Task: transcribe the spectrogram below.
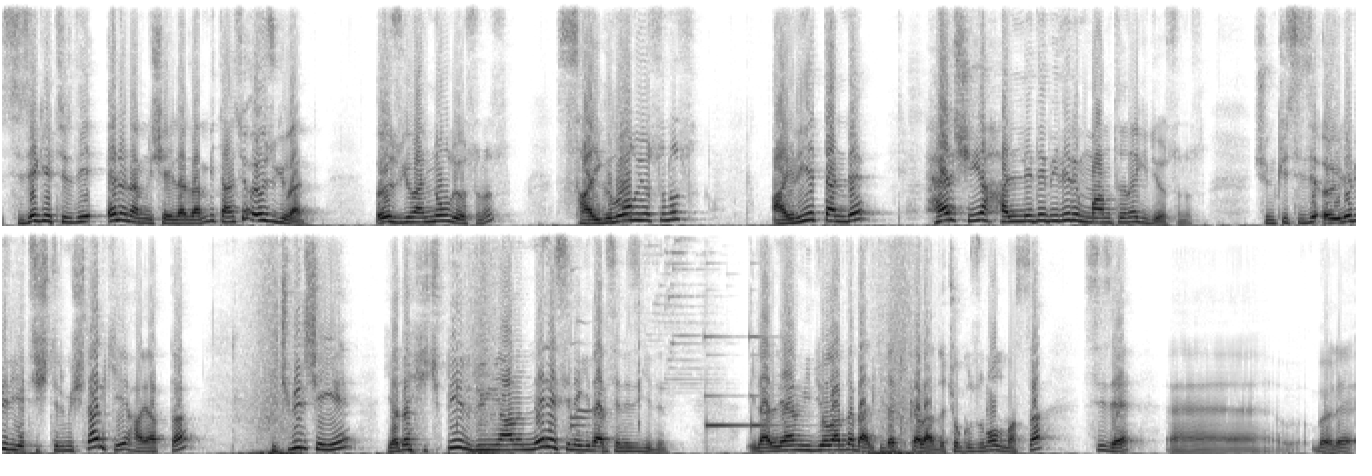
size getirdiği en önemli şeylerden bir tanesi özgüven. Özgüvenli oluyorsunuz, saygılı oluyorsunuz. Ayrıyetten de her şeyi halledebilirim mantığına gidiyorsunuz. Çünkü sizi öyle bir yetiştirmişler ki hayatta hiçbir şeyi ya da hiçbir dünyanın neresine giderseniz gidin. İlerleyen videolarda belki dakikalarda çok uzun olmazsa size eee, böyle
